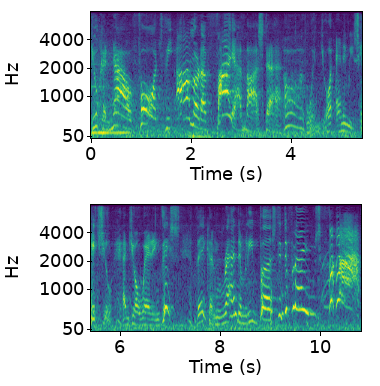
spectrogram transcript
You can now forge the armor of fire, Master. When your enemies hit you and you're wearing this, they can randomly burst into flames.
